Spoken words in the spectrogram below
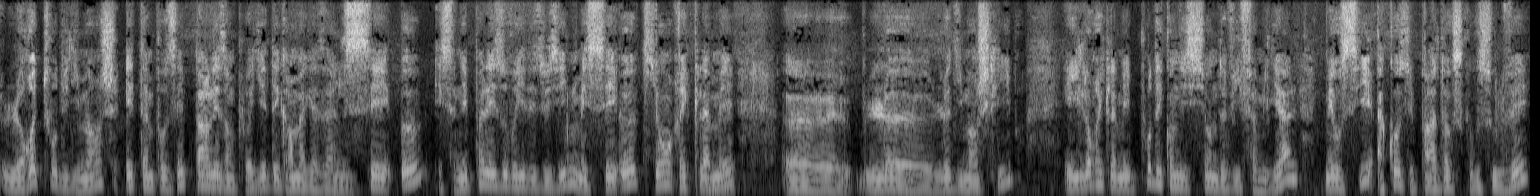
le retour du dimanche est imposé par les employés des grands magasins. C'est eux, et ce n'est pas les ouvriers des usines, mais c'est eux qui ont réclamé euh, le, le, dimanche libre, et ils l'ont réclamé pour des conditions de vie familiale, mais aussi à cause du paradoxe que vous soulevez,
